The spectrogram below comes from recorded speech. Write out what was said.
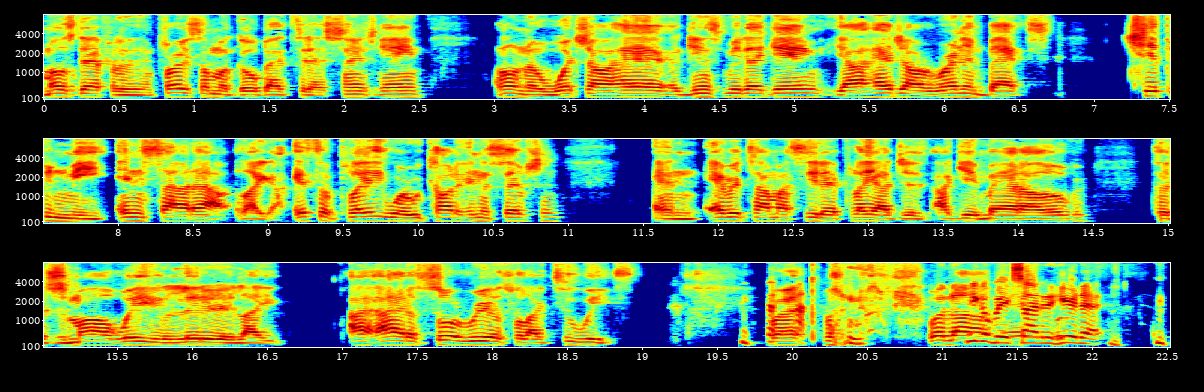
Most definitely. And first, I'm gonna go back to that Saints game. I don't know what y'all had against me that game. Y'all had y'all running backs chipping me inside out. Like it's a play where we caught an interception, and every time I see that play, I just I get mad all over because Jamaal Williams literally like I, I, had a sore ribs for like two weeks. But but, but nah, he gonna be excited to hear that.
